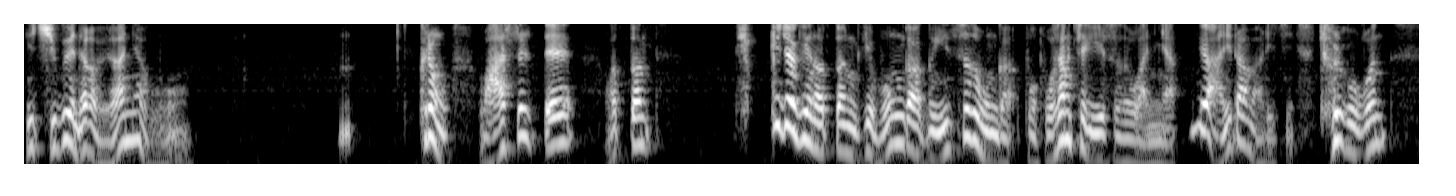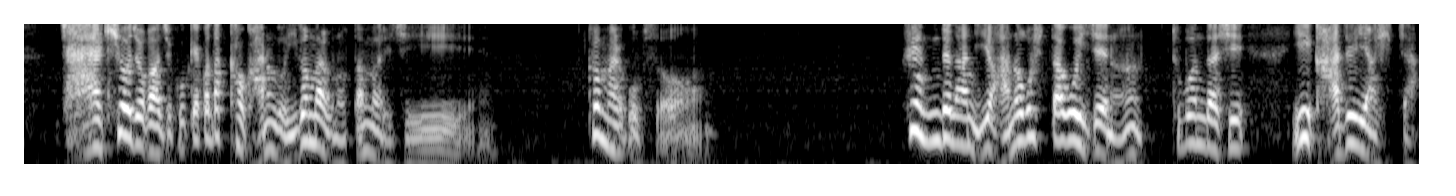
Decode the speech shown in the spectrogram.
이 지구에 내가 왜 왔냐고. 그럼 왔을 때 어떤 획기적인 어떤 그게 뭔가 그 있어서 뭔가 보상책이 있어서 왔냐? 이게 아니라 말이지. 결국은 잘 키워져 가지고 깨꼬닥하고 가는 거 이것 말고는 없단 말이지. 그것 말고 없어. 근데 난 이 안 오고 싶다고 이제는 두 번 다시 이 가드의 양식자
